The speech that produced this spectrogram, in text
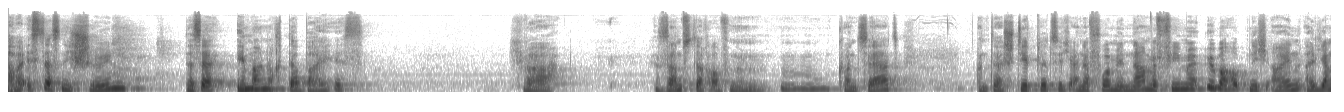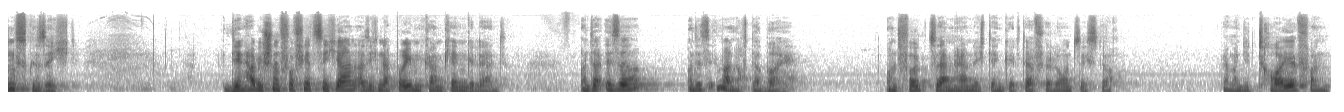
Aber ist das nicht schön, dass er immer noch dabei ist? Ich war Samstag auf einem Konzert und da steht plötzlich einer vor mir, Name fiel mir überhaupt nicht ein, Allianzgesicht. Den habe ich schon vor 40 Jahren, als ich nach Bremen kam, kennengelernt. Und da ist er und ist immer noch dabei und folgt seinem Herrn. Ich denke, dafür lohnt es sich doch. Wenn man die Treue von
